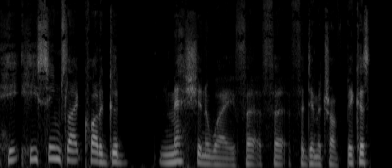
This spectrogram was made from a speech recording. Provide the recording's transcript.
he he seems like quite a good mesh in a way for, for, for Dimitrov because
